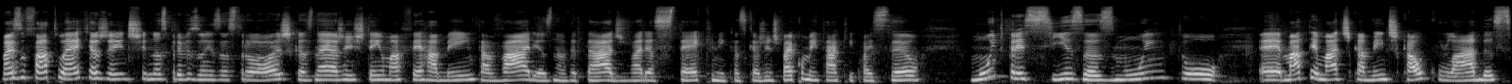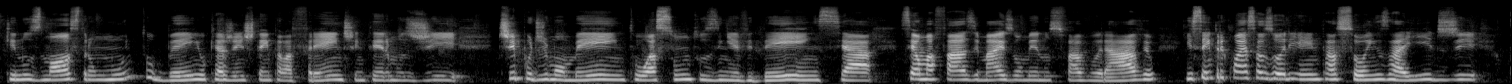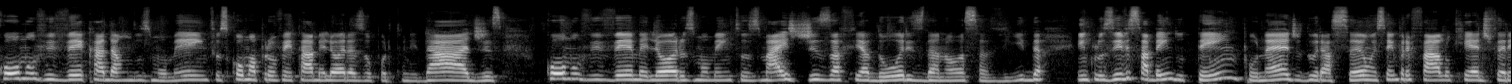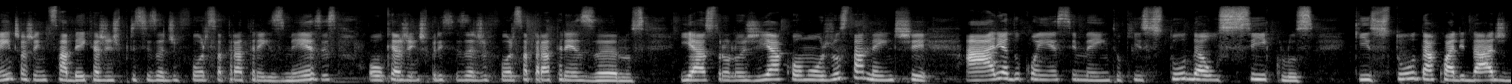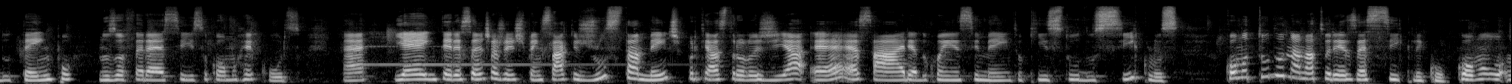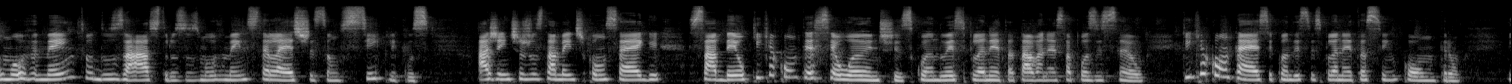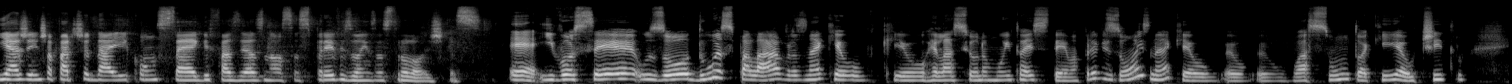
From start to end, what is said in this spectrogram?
Mas o fato é que a gente, nas previsões astrológicas, né, a gente tem uma ferramenta, várias, na verdade, várias técnicas que a gente vai comentar aqui quais são, muito precisas, muito é, matematicamente calculadas, que nos mostram muito bem o que a gente tem pela frente em termos de tipo de momento, assuntos em evidência, se é uma fase mais ou menos favorável e sempre com essas orientações aí de como viver cada um dos momentos, como aproveitar melhor as oportunidades, como viver melhor os momentos mais desafiadores da nossa vida, inclusive sabendo o tempo, né, de duração. Eu sempre falo que é diferente a gente saber que a gente precisa de força para três meses ou que a gente precisa de força para três anos. E a astrologia, como justamente a área do conhecimento que estuda os ciclos, que estuda a qualidade do tempo, nos oferece isso como recurso. Né? E é interessante a gente pensar que, justamente porque a astrologia é essa área do conhecimento que estuda os ciclos, como tudo na natureza é cíclico, como o movimento dos astros, os movimentos celestes são cíclicos, a gente justamente consegue saber o que, que aconteceu antes, quando esse planeta estava nessa posição. O que, que acontece quando esses planetas se encontram? E a gente, a partir daí, consegue fazer as nossas previsões astrológicas. É, e você usou duas palavras, né, que eu, que eu relaciono muito a esse tema. Previsões, né, que é o, é o, é o assunto aqui, é o título,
